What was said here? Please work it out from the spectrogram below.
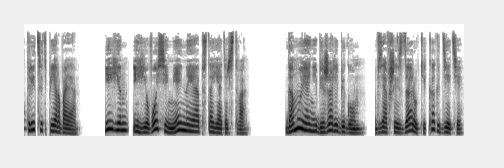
31. Иен и его семейные обстоятельства. Домой они бежали бегом, взявшись за руки, как дети,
